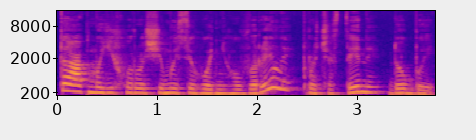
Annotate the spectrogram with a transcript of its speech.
Так, мої хороші, ми сьогодні говорили про частини доби.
